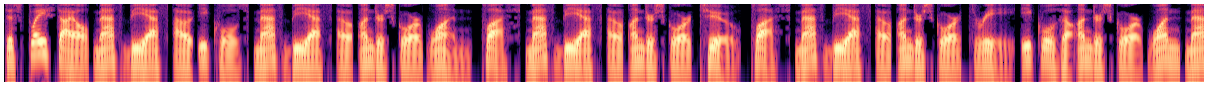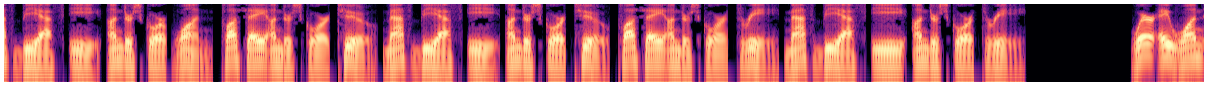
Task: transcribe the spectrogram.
Display style Math BF o equals Math BF o underscore one plus Math BF o underscore two plus Math BF o underscore three equals a underscore one Math BF E underscore one plus a underscore two Math BF E underscore two plus a underscore three Math BF E underscore three where A1,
